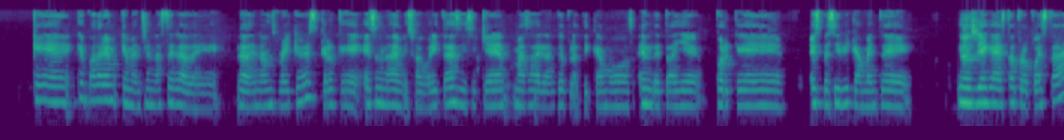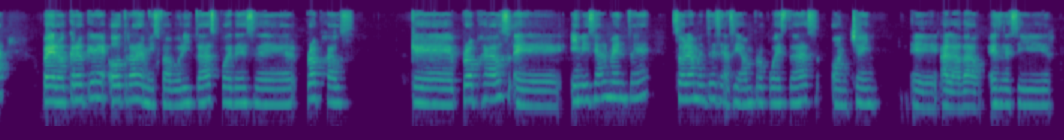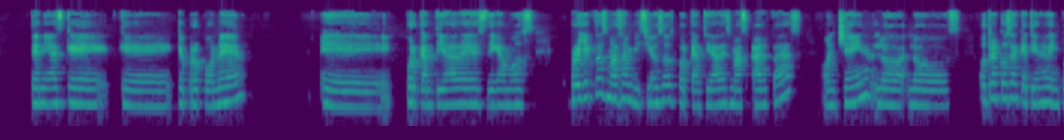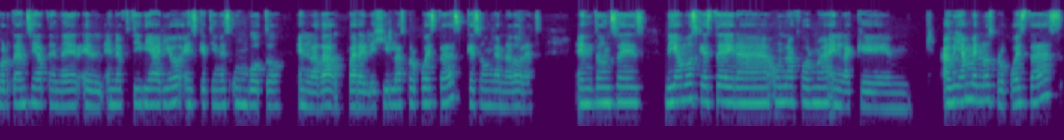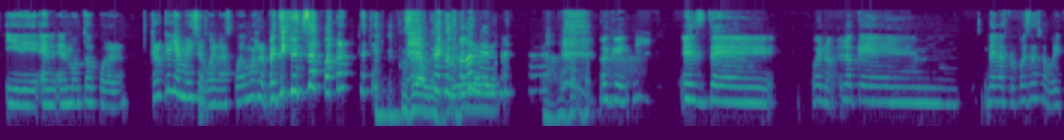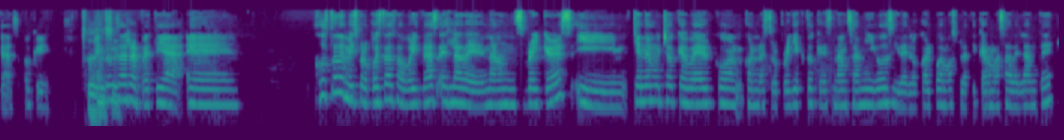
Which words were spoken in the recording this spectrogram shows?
Qué, padre que mencionaste la de la de Nouns Breakers, creo que es una de mis favoritas y si quieren más adelante platicamos en detalle por qué específicamente nos llega esta propuesta, pero creo que otra de mis favoritas puede ser Prop House, que Prop House eh, inicialmente solamente se hacían propuestas on-chain eh, a la DAO, es decir, tenías que, que, proponer eh, por cantidades, digamos, proyectos más ambiciosos por cantidades más altas on-chain. los, otra cosa que tiene de importancia tener el NFT diario es que tienes un voto en la DAO para elegir las propuestas que son ganadoras. Entonces, digamos que esta era una forma en la que mm, había menos propuestas y el monto por, Creo que ya me hice buenas. ¿Podemos repetir esa parte? Sí, Ale. ok. Este, bueno, lo que mm, de las propuestas favoritas, ok. Entonces repetía, eh, justo de mis propuestas favoritas es la de Nouns Breakers y tiene mucho que ver con, con, nuestro proyecto que es Nouns Amigos y de lo cual podemos platicar más adelante.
